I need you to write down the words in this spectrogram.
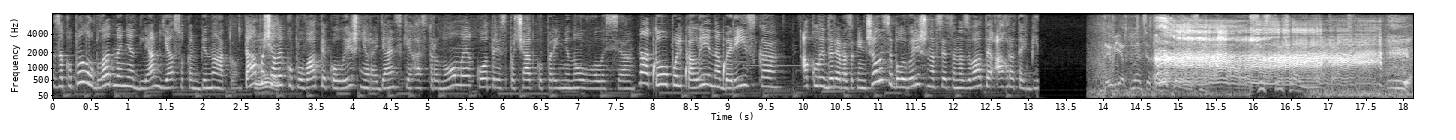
Закупили обладнання для м'ясокомбінату та О. почали купувати колишні радянські гастрономи, котрі спочатку перейменовувалися на Тополь, Калина, Берізка. А коли дерева закінчилися, було вирішено все це назвати агротехбізнесом. 19 березня. Зустрічай НАТО.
